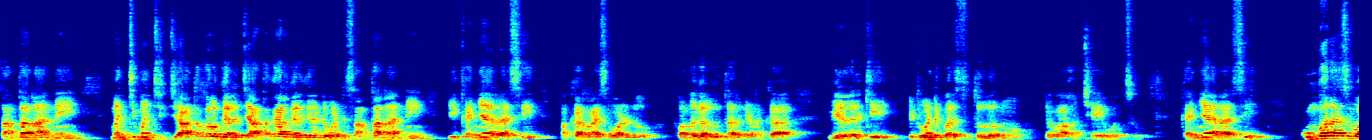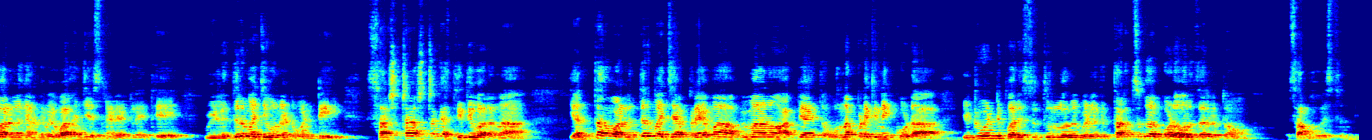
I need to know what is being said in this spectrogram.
సంతానాన్ని మంచి మంచి జాతకులు గల జాతకాలు కలిగినటువంటి సంతానాన్ని ఈ కన్యా రాశి మకర రాశి వాళ్ళు పొందగలుగుతారు కనుక వీళ్ళకి ఎటువంటి పరిస్థితుల్లోనూ వివాహం చేయవచ్చు. కన్యా రాశి కుంభరాశి వాళ్ళని కనుక వివాహం చేసినట్లయితే వీళ్ళిద్దరి మధ్య ఉన్నటువంటి షష్టాష్టక స్థితి వలన ఎంత వాళ్ళిద్దరి మధ్య ప్రేమ అభిమానం ఆప్యాయత ఉన్నప్పటికీ కూడా ఎటువంటి పరిస్థితుల్లోనూ వీళ్ళకి తరచుగా గొడవలు జరగటం సంభవిస్తుంది.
